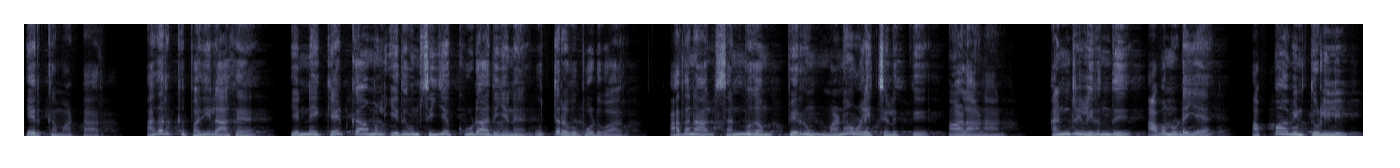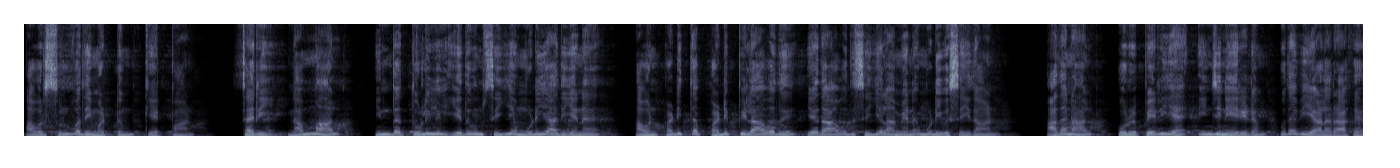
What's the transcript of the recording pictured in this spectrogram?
ஏற்க மாட்டார். அதற்கு பதிலாக என்னை கேட்காமல் எதுவும் செய்யக்கூடாது என உத்தரவு போடுவார். அதனால் சண்முகம் பெரும் மன உளைச்சலுக்கு ஆளானான். அன்றிலிருந்து அவனுடைய அப்பாவின் தொழிலில் அவர் சொல்வதை மட்டும் கேட்பான். சரி நம்மால் இந்த தொழிலில் எதுவும் செய்ய முடியாது என அவன் படித்த படிப்பிலாவது ஏதாவது செய்யலாம் என முடிவு செய்தான். அதனால் ஒரு பெரிய இன்ஜினியரிடம் உதவியாளராக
